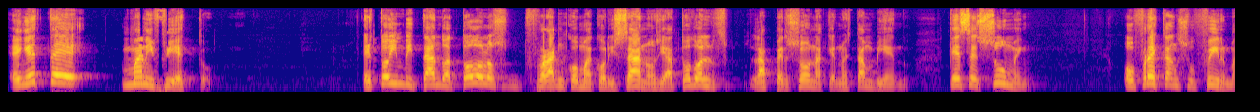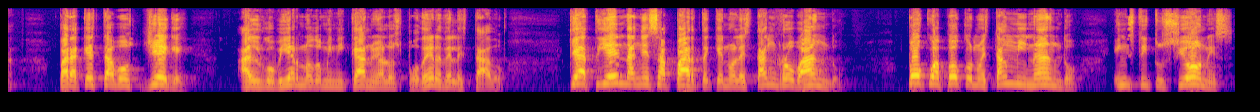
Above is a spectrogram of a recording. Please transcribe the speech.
En este manifiesto estoy invitando a todos los franco-macorizanos y a todas las personas que nos están viendo que se sumen, ofrezcan su firma para que esta voz llegue al gobierno dominicano y a los poderes del Estado, que atiendan esa parte que nos la están robando. Poco a poco nos están minando instituciones,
